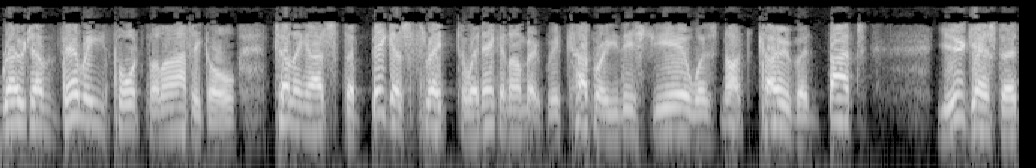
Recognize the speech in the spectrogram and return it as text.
wrote a very thoughtful article telling us the biggest threat to an economic recovery this year was not COVID, but you guessed it,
